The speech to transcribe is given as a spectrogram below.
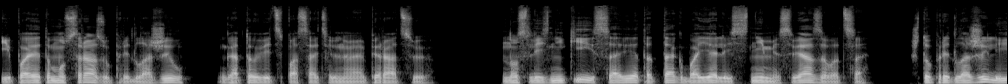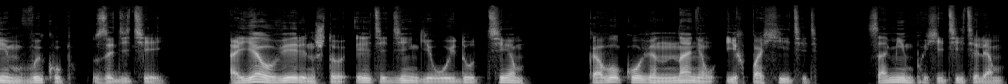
и поэтому сразу предложил готовить спасательную операцию. Но слизняки из Совета так боялись с ними связываться, что предложили им выкуп за детей. А я уверен, что эти деньги уйдут тем, кого Ковен нанял их похитить, самим похитителям.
